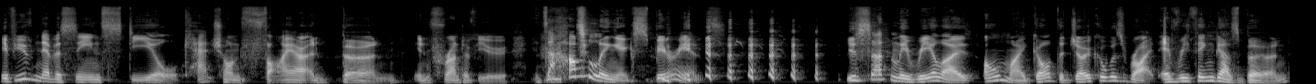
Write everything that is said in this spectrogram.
If you've never seen steel catch on fire and burn in front of you, it's a humbling experience. You suddenly realize, oh my god, the Joker was right. Everything does burn.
